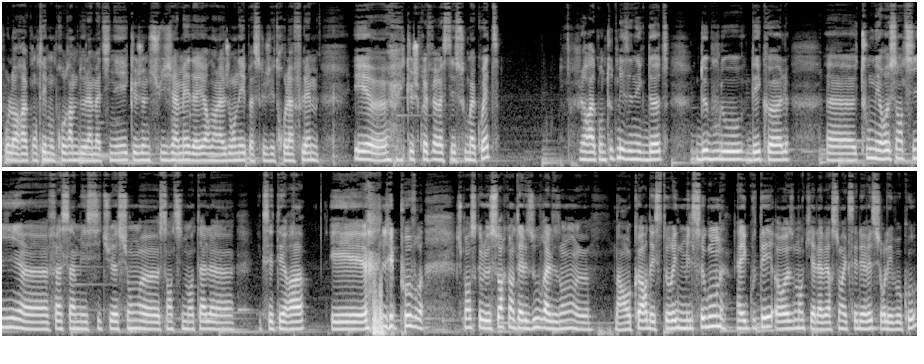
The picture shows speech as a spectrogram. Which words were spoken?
pour leur raconter mon programme de la matinée, que je ne suis jamais d'ailleurs dans la journée parce que j'ai trop la flemme et euh, que je préfère rester sous ma couette. Je leur raconte toutes mes anecdotes de boulot, d'école, euh, tous mes ressentis euh, face à mes situations sentimentales, etc. Et les pauvres, je pense que le soir quand elles ouvrent, elles ont bah, encore des stories de 1000 secondes à écouter. Heureusement qu'il y a la version accélérée sur les vocaux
